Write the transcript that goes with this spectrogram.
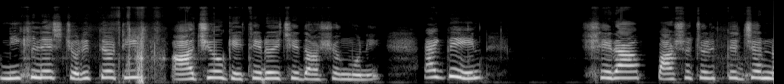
নিখিলেশ চরিত্রটি আজও গেঁথে রয়েছে দর্শক মনে। একদিন সেরা পার্শ্ব চরিত্রের জন্য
